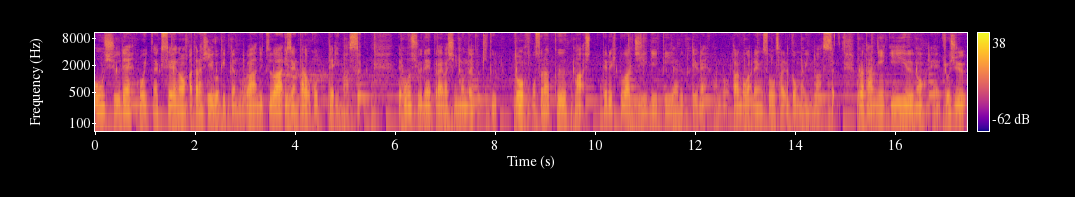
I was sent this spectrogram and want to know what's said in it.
欧州でこういった規制の新しい動きっていうのが実は以前から起こっています。で欧州でプライバシー問題と聞くとおそらく、まあ、知ってる人は GDPR っていうねあの単語が連想されると思います。これは単に EU の、えー、居住、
